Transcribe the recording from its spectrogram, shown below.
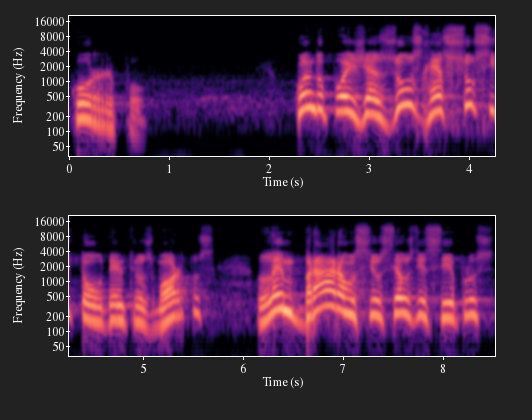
corpo. Quando, pois, Jesus ressuscitou dentre os mortos, lembraram-se os seus discípulos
